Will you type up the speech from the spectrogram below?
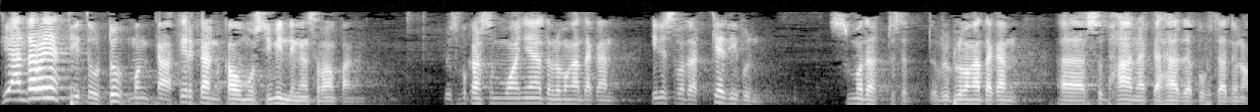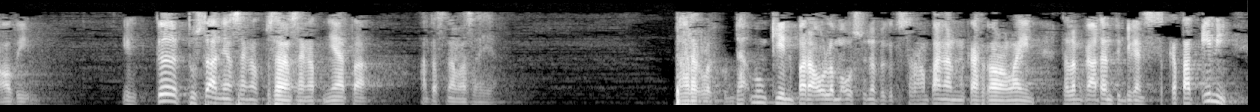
Di antaranya dituduh mengkafirkan kaum muslimin dengan serampangan. Terus bukan semuanya terlalu mengatakan ini semua adalah kadhibun. Semua adalah belum mengatakan uh, subhanaka hadza buhtanun azim. Kedustaan yang sangat besar yang sangat nyata atas nama saya. Barakallahu Tidak mungkin para ulama usunnah begitu serampangan mengkafirkan orang lain dalam keadaan demikian seketat ini.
